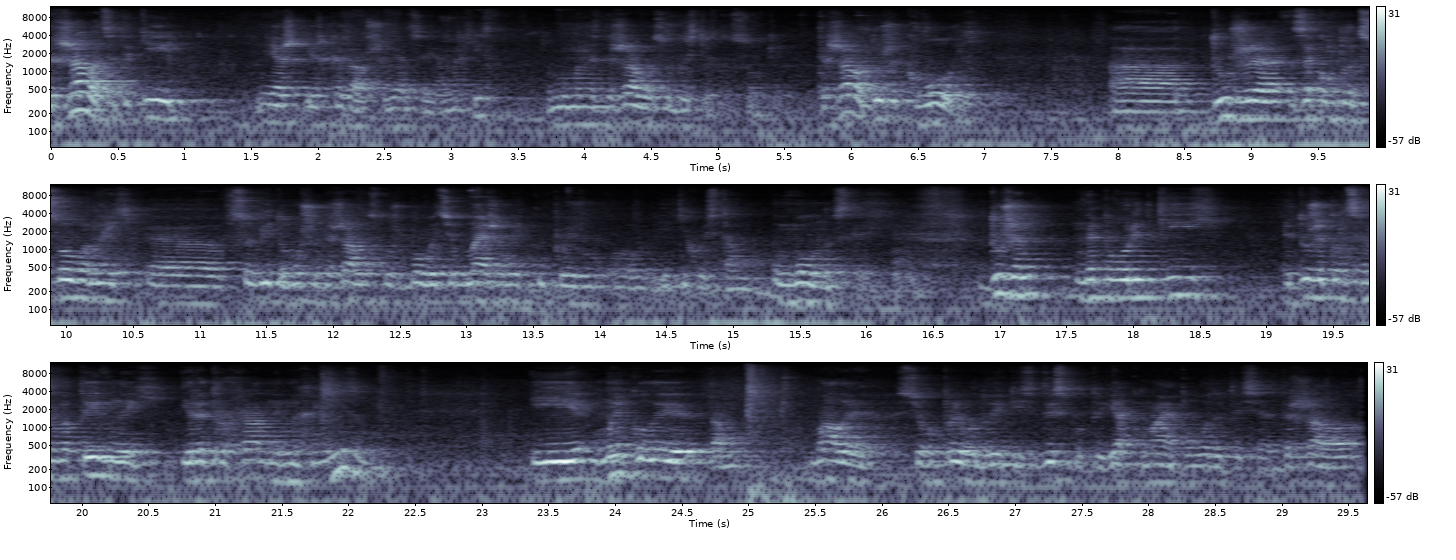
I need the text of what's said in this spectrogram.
Держава це такий, я ж, я ж казав, що я це анархіст, тому в мене з державою особисті стосунки. Держава дуже кволий, дуже закомплексований е, в собі, тому що державний службовець обмежений купою якихось там умовностей. Дуже неповороткий, і дуже консервативний і ретроградний механізм. І ми, коли там мали з цього приводу якісь диспути, як має поводитися держава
